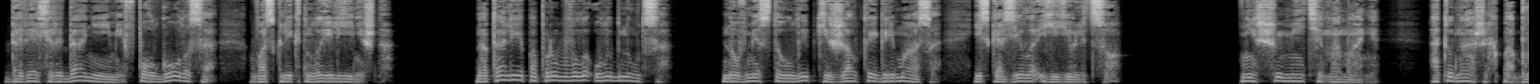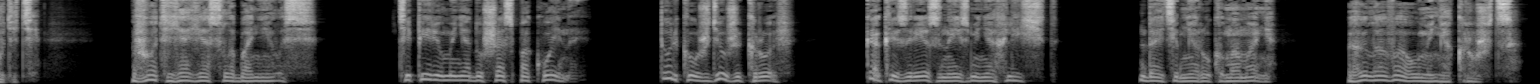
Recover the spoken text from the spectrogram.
Давясь рыданиями, в полголоса воскликнула Ильинишна. Наталья попробовала улыбнуться, но вместо улыбки жалкая гримаса исказила ее лицо. «Не шумите, маманя, а то наших побудете. Вот я и ослабонилась. Теперь у меня душа спокойная, только уж дюжи кровь, как изрезанная из меня хлещет. Дайте мне руку, маманя. Голова у меня кружится.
